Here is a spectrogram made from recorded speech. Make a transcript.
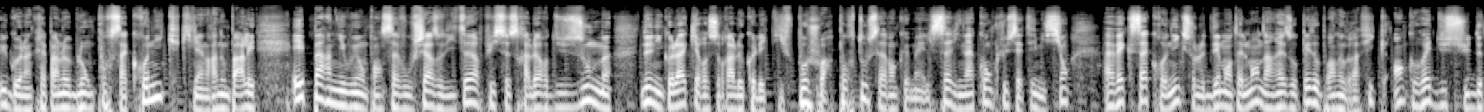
Hugo Crépin-Leblon pour sa chronique qui viendra nous parler épargne. Oui, on pense à vous, chers auditeurs. Puis ce sera l'heure du Zoom de Nicolas qui recevra le collectif Pochoir pour tous avant que Maël Savina conclue cette émission avec sa chronique sur le démantèlement d'un réseau pédopornographique en Corée du Sud.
